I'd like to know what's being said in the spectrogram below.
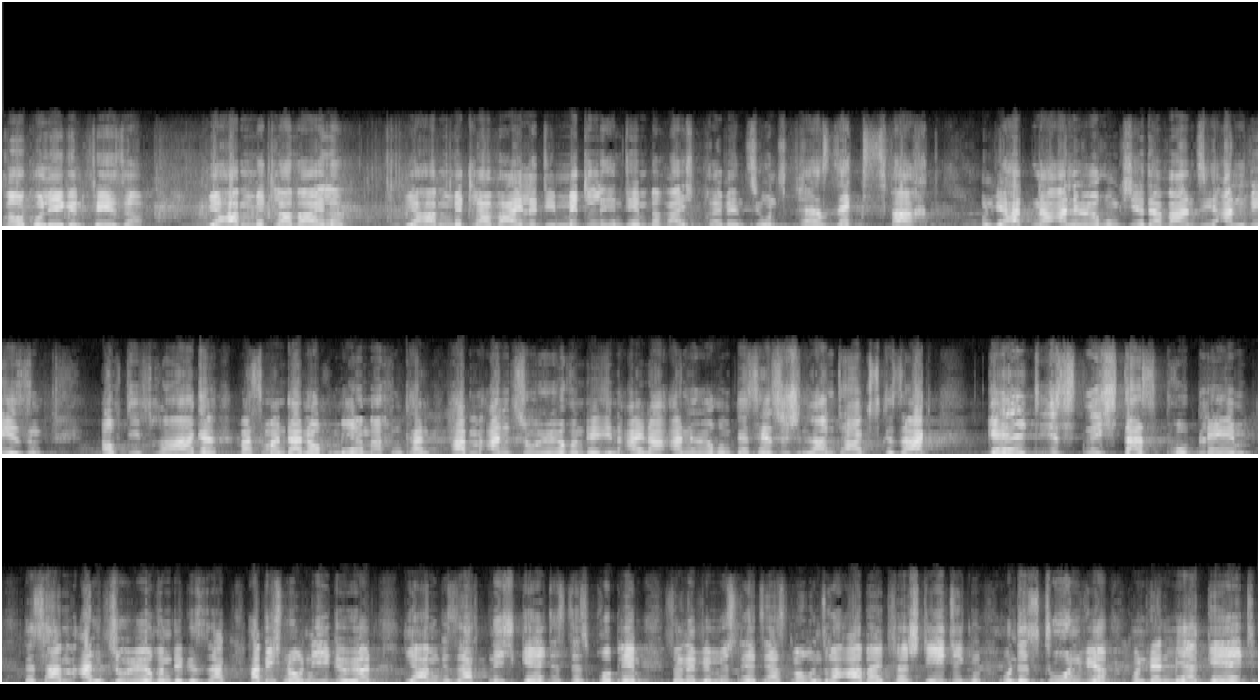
Frau Kollegin Faeser. Wir haben mittlerweile wir haben mittlerweile die Mittel in dem Bereich Prävention versechsfacht. Und wir hatten eine Anhörung hier, da waren Sie anwesend. Auf die Frage, was man da noch mehr machen kann, haben Anzuhörende in einer Anhörung des Hessischen Landtags gesagt, Geld ist nicht das Problem. Das haben Anzuhörende gesagt, das habe ich noch nie gehört. Die haben gesagt, nicht Geld ist das Problem, sondern wir müssen jetzt erst einmal unsere Arbeit verstetigen. Und das tun wir. Und wenn mehr Geld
